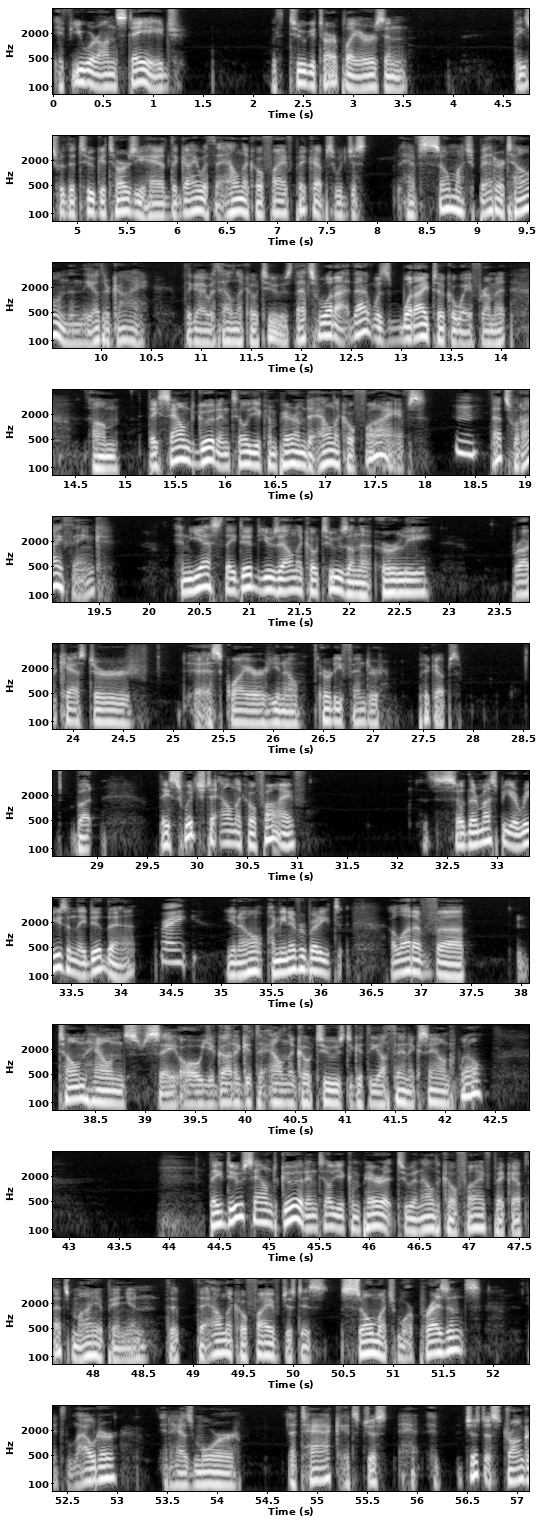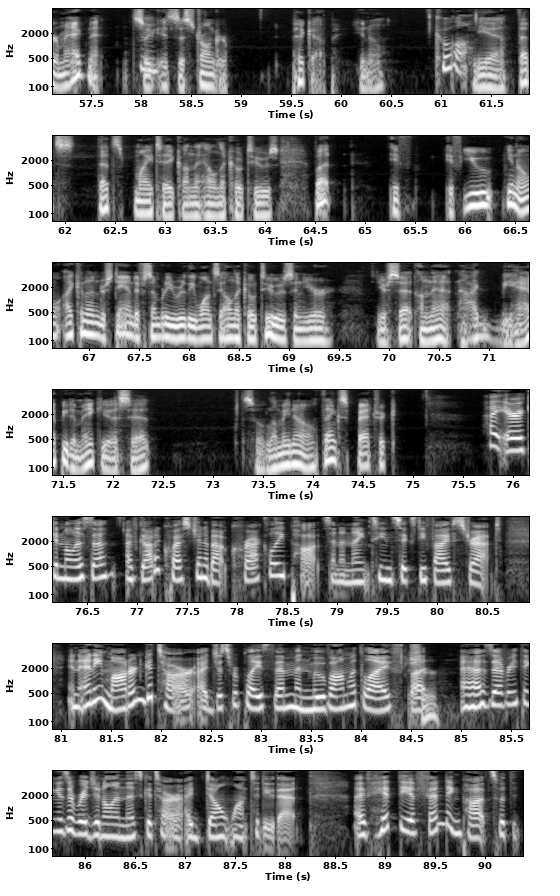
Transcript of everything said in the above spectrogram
if you were on stage with two guitar players and these were the two guitars you had, the guy with the Alnico 5 pickups would just have so much better tone than the other guy, the guy with Alnico 2s. That's what I, that was what I took away from it. Um, they sound good until you compare them to Alnico 5s. That's what I think. And yes, they did use Alnico 2s on the early broadcaster Esquire, you know, early Fender pickups. But they switched to Alnico 5. So there must be a reason they did that. Right. You know, I mean, everybody, t- a lot of uh, tone hounds say, "Oh, you got to get the Alnico twos to get the authentic sound." Well, they do sound good until you compare it to an Alnico five pickup. That's my opinion. the The Alnico five just is so much more presence. It's louder. It has more attack. It's just it, just a stronger magnet. So hmm. it's a stronger pickup. You know. Cool. Yeah, that's that's my take on the Alnico 2s. But if if you, you know, I can understand if somebody really wants Alnico 2s and you're you're set on that. I'd be happy to make you a set. So let me know. Thanks, Patrick. Hi, Eric and Melissa. I've got a question about crackly pots in a 1965 Strat. In any modern guitar, I'd just replace them and move on with life, but Sure. as everything is original in this guitar, I don't want to do that. I've hit the offending pots with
